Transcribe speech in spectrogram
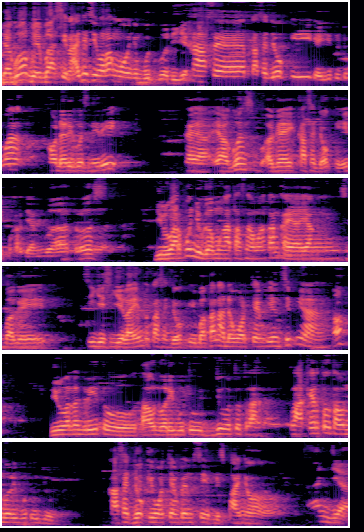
ya gue bebasin aja sih orang mau nyebut gue DJ kaset kaset joki kayak gitu. Cuma kalau dari gue sendiri kayak ya gue sebagai kaset joki pekerjaan gue terus di luar pun juga mengatasnamakan kayak yang sebagai CJ CJ lain tuh kaset joki. Bahkan ada World Championship-nya. Oh, di luar negeri itu tahun 2007 tuh terak- terakhir tuh tahun 2007 kaset joki World Championship di Spanyol. Anja.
